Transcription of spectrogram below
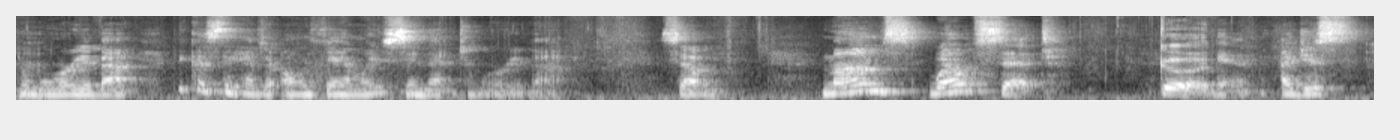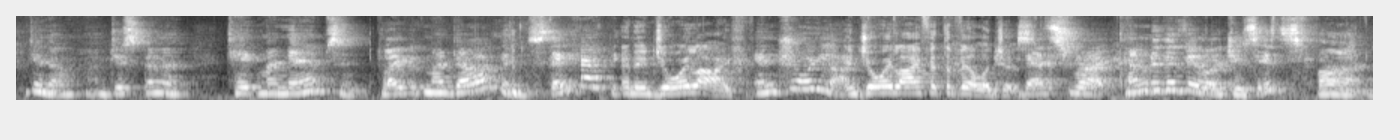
to worry about because they have their own families and that to worry about. So, mom's well set. Good. And I just, you know, I'm just gonna take my naps and play with my dog and stay happy and enjoy life. Enjoy life. Enjoy life at the villages. That's right. Come to the villages. It's fun.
